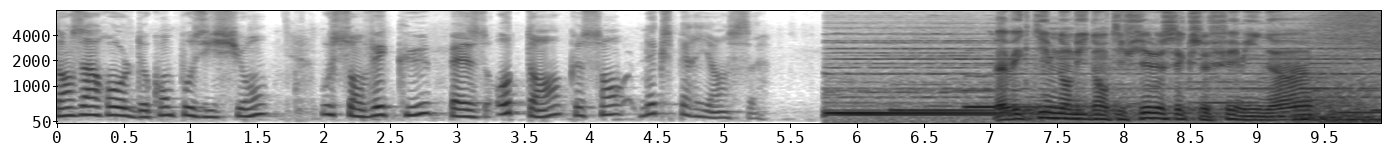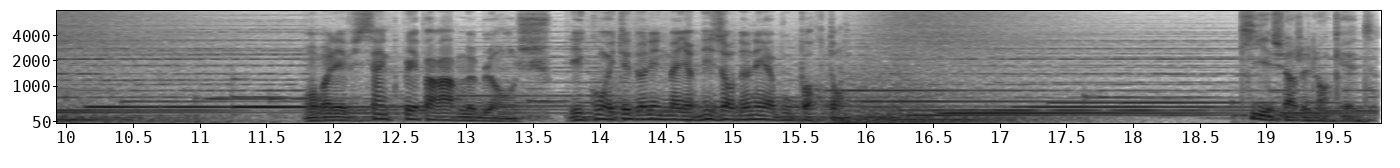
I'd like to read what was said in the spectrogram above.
dans un rôle de composition où son vécu pèse autant que son expérience. La victime non identifiée, le sexe féminin. On relève cinq plaies par arme blanche. Les coups ont été donnés de manière désordonnée à bout portant. Qui est chargé de l'enquête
